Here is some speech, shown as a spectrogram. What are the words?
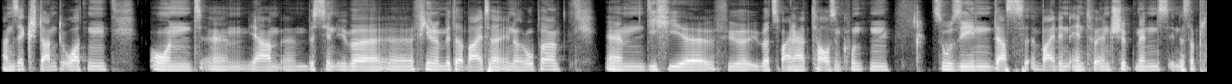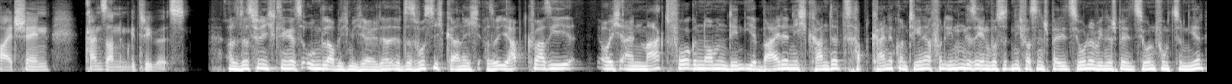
an sechs Standorten und ähm, ja ein bisschen über äh, 400 Mitarbeiter in Europa, ähm, die hier für über zweieinhalbtausend Kunden zusehen, dass bei den End-to-End-Shipments in der Supply Chain kein Sand im Getriebe ist. Also das finde ich klingt jetzt unglaublich, Michael. Das wusste ich gar nicht. Also ihr habt quasi euch einen Markt vorgenommen, den ihr beide nicht kanntet, habt keine Container von innen gesehen, wusstet nicht, was eine Spedition oder wie eine Spedition funktioniert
